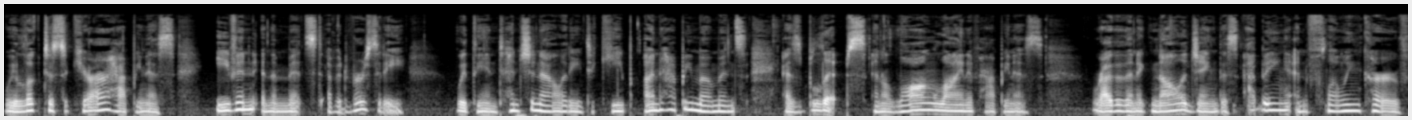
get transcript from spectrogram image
We look to secure our happiness even in the midst of adversity with the intentionality to keep unhappy moments as blips in a long line of happiness rather than acknowledging this ebbing and flowing curve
